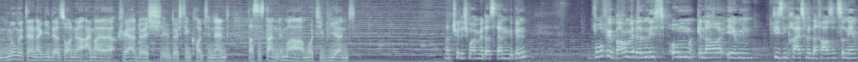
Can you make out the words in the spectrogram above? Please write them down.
nur mit der Energie der Sonne einmal quer durch, durch den Kontinent. Das ist dann immer motivierend. Natürlich wollen wir das Rennen gewinnen. Wofür bauen wir das nicht, um genau eben diesen Preis mit nach Hause zu nehmen?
